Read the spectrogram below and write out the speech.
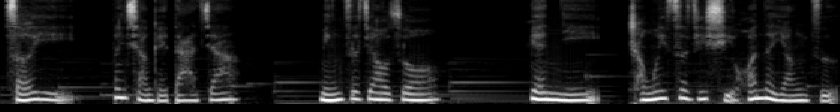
所以分享给大家。名字叫做“愿你成为自己喜欢的样子”。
